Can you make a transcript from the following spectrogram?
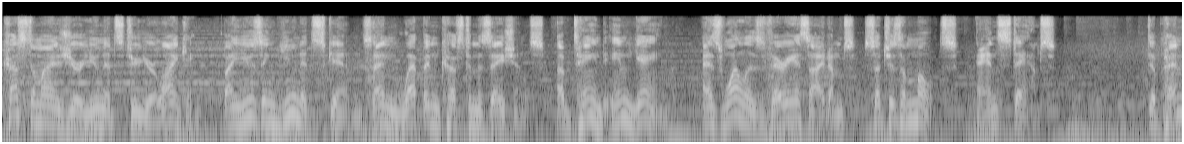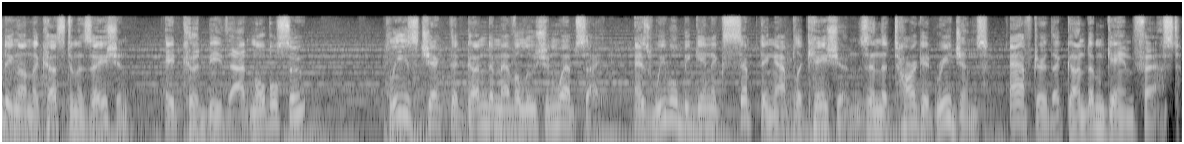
Customize your units to your liking by using unit skins and weapon customizations obtained in-game, as well as various items such as emotes and stamps. Depending on the customization, it could be that mobile suit? Please check the Gundam Evolution website as we will begin accepting applications in the target regions after the Gundam Game Fest.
